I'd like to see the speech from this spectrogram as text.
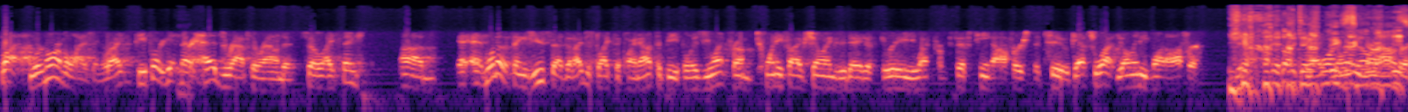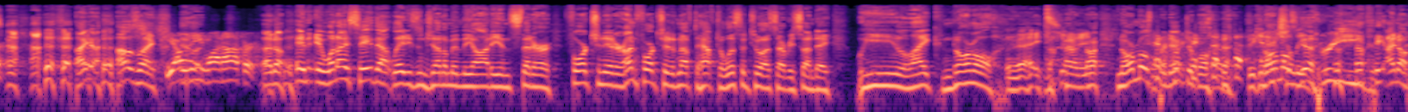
But we're normalizing, right? People are getting their heads wrapped around it. So I think, um, and one of the things you said that I just like to point out to people is you went from 25 showings a day to three. You went from 15 offers to two. Guess what? You only need one offer. Yeah, it only takes one sell a. I, got, I was like, You only need one offer. I know. And, and when I say that, ladies and gentlemen in the audience that are fortunate or unfortunate enough to have to listen to us every Sunday, we like normal. Right, right. Nor- normal's predictable. We can Normal's actually good. breathe. I know.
